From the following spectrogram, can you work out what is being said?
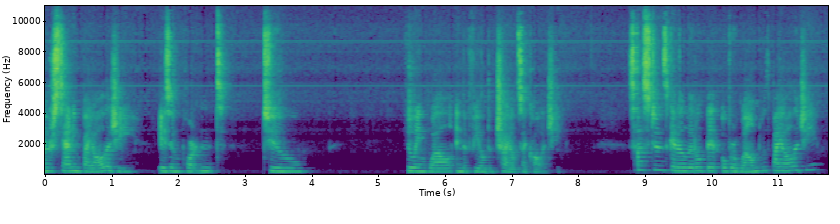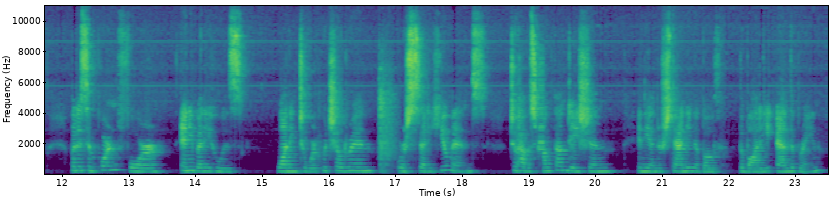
understanding biology is important to doing well in the field of child psychology. Some students get a little bit overwhelmed with biology, but it's important for anybody who is wanting to work with children or study humans to have a strong foundation in the understanding of both the body and the brain.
